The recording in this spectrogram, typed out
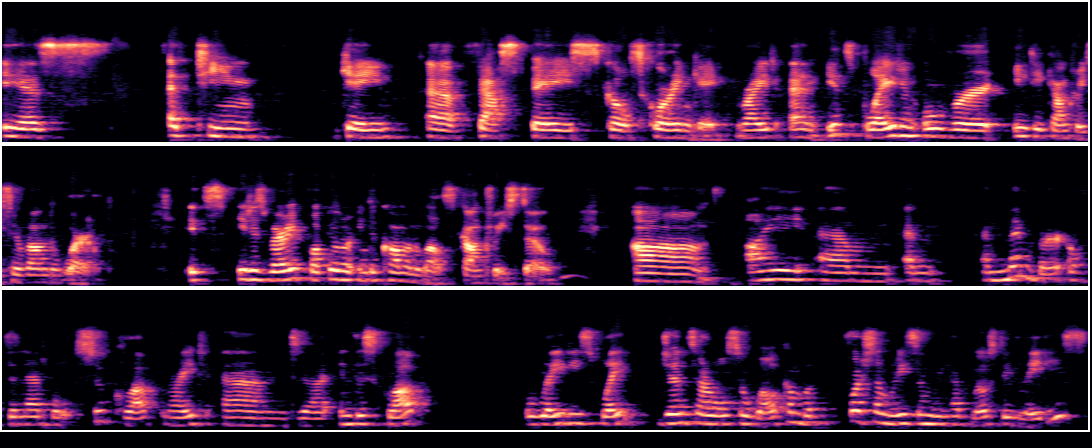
is a team game, a fast-paced goal-scoring game, right? And it's played in over 80 countries around the world. It's it is very popular in the Commonwealth countries, though. Um, I am, a member of the Netball Zug Club, right? And uh, in this club, ladies play. Gents are also welcome, but for some reason we have mostly ladies.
